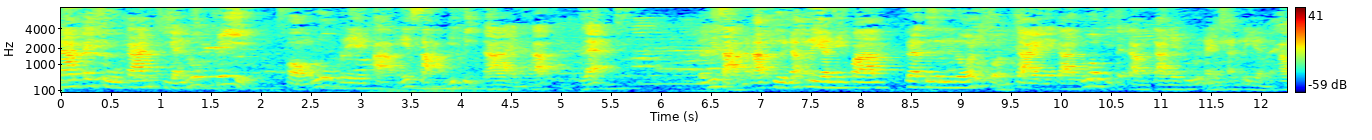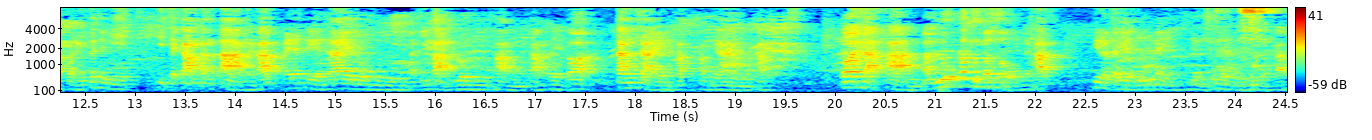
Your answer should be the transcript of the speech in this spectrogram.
นำไปสู่การเขียนรูปคลี่ของรูปเรขาที่สามมิติได้นะครับ และ เรื่องที่สามนะครับคือนักเรียนมีความกระตือรือร้นสนใจในการร่วมกิจกรรมการเรียนรู้ในชั้นเรียนนะครับ วันนี้ก็จะมีกิจกรรมต่างๆนะครับ ให้นักเรียนได้ลงมือปฏิบัติลงมือทำนะครับแล้วก็ตั้งใจนะครับทำงานนะครับ ก็จะผ่านบรรลุวัตถุประสงค์นะครับ ที่เราจะเรียนรู้ในหนึ่งชั่วโมงนี้นะครับ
